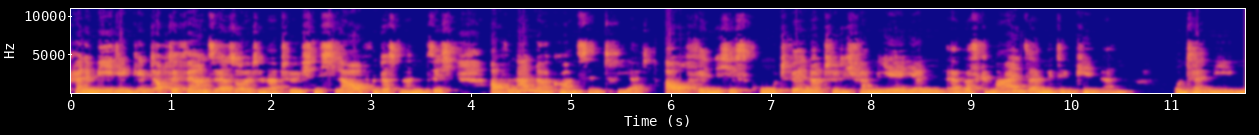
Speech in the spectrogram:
keine Medien gibt. Auch der Fernseher sollte natürlich nicht laufen, dass man sich aufeinander konzentriert. Auch finde ich es gut, wenn natürlich Familien äh, was gemeinsam mit den Kindern Unternehmen.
